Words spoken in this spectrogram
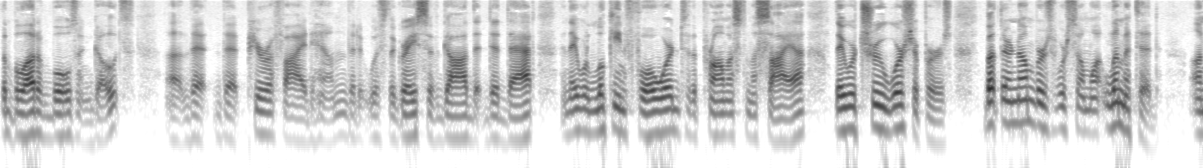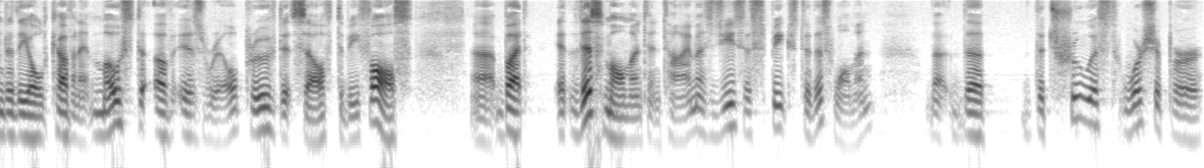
the blood of bulls and goats uh, that, that purified him, that it was the grace of God that did that. And they were looking forward to the promised Messiah. They were true worshipers, but their numbers were somewhat limited under the Old Covenant. Most of Israel proved itself to be false. Uh, but at this moment in time, as Jesus speaks to this woman, the, the, the truest worshiper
